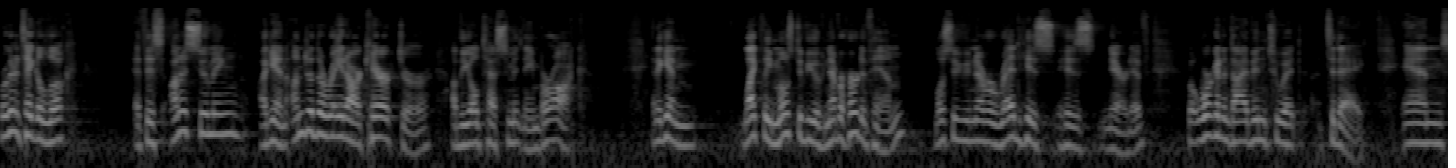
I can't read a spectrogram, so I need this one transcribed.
we're going to take a look at this unassuming, again, under the radar character of the Old Testament named Barak. And again, likely most of you have never heard of him most of you have never read his, his narrative, but we're going to dive into it today. And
